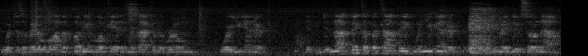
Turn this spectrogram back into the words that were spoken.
which is available on the podium located in the back of the room where you entered. If you do not pick up a copy when you entered, you may do so now.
